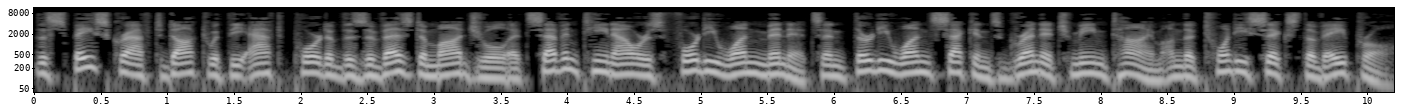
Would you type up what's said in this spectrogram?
The spacecraft docked with the aft port of the Zvezda module at 17 hours 41 minutes and 31 seconds Greenwich Mean Time on 26 April.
